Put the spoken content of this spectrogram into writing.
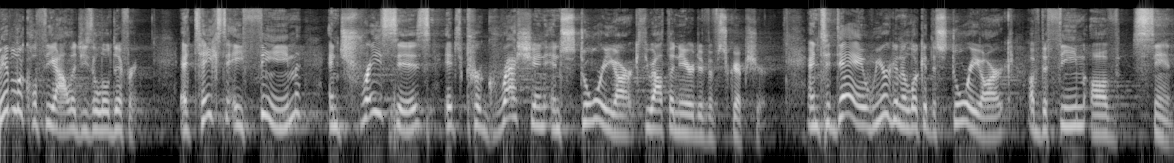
Biblical theology is a little different. It takes a theme and traces its progression and story arc throughout the narrative of Scripture. And today we are going to look at the story arc of the theme of sin,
